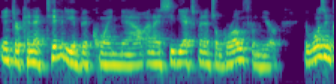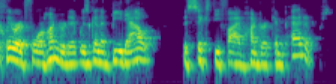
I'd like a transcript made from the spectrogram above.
interconnectivity of Bitcoin now, and I see the exponential growth from here. It wasn't clear at 400 it was going to beat out the 6,500 competitors.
